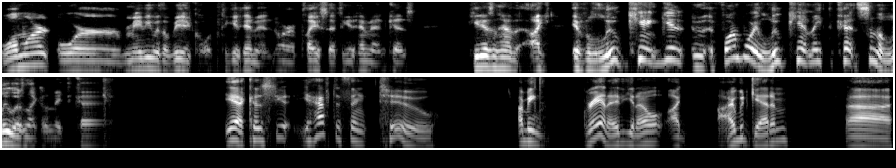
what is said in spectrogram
Walmart or maybe with a vehicle to get him in or a playset to get him in because he doesn't have like if Luke can't get if Farm Boy Luke can't make the cut, Simalu is not going to make the cut. Yeah, because you you have to think too. I mean, granted, you know, I I would get him, uh,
